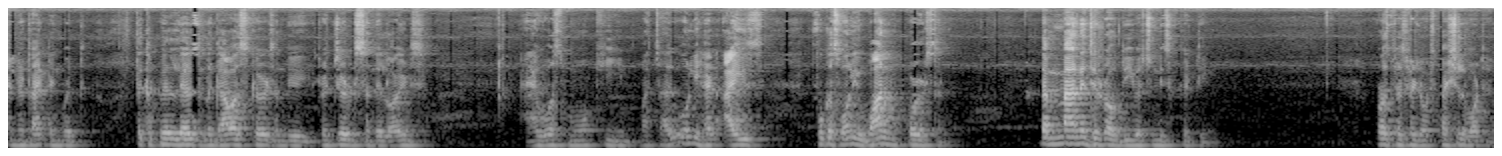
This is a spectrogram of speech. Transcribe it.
and interacting with the Kapil Devs and the Gavaskars and the Richards and the Lloyds, I was more keen. Much I only had eyes focused on only one person, the manager of the West Indies cricket team. What was special, special about him?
